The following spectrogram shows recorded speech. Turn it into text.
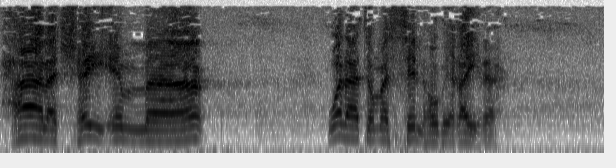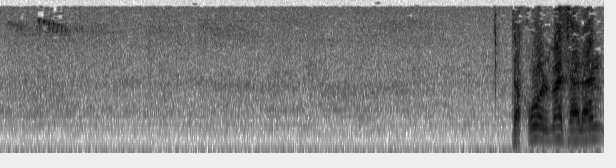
حالة شيء ما ولا تمثله بغيره. تقول مثلا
